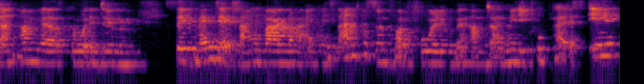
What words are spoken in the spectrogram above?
Dann haben wir so in dem Segment der Kleinwagen noch einiges anderes im Portfolio. Wir haben da Mini Cooper SE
